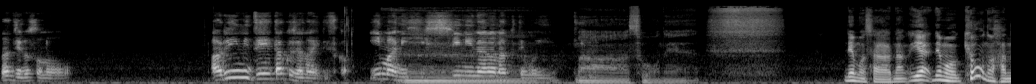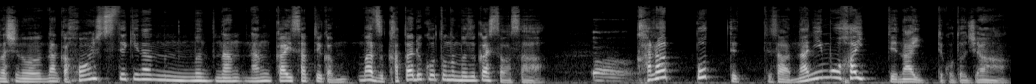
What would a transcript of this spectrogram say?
なんていうの、その、ある意味贅沢じゃないですか。今に必死にならなくてもいい。まあ、そうね。でもさ、なんかいや、でも今日の話のなんか本質的な難解さっていうか、まず語ることの難しさはさ、うん。空っぽってってさ、何も入ってないってことじゃん。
